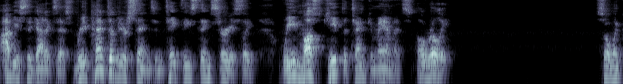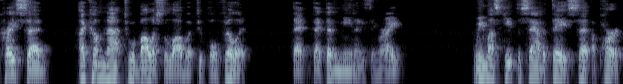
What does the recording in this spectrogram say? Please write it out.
Obviously, God exists. Repent of your sins and take these things seriously. We must keep the Ten Commandments. Oh, really? So when Christ said, I come not to abolish the law, but to fulfill it, that, that doesn't mean anything, right? We must keep the Sabbath day set apart.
